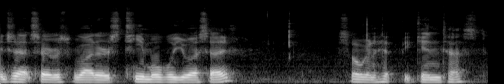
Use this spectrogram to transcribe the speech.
internet service provider is T-Mobile USA. So we're going to hit begin test.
